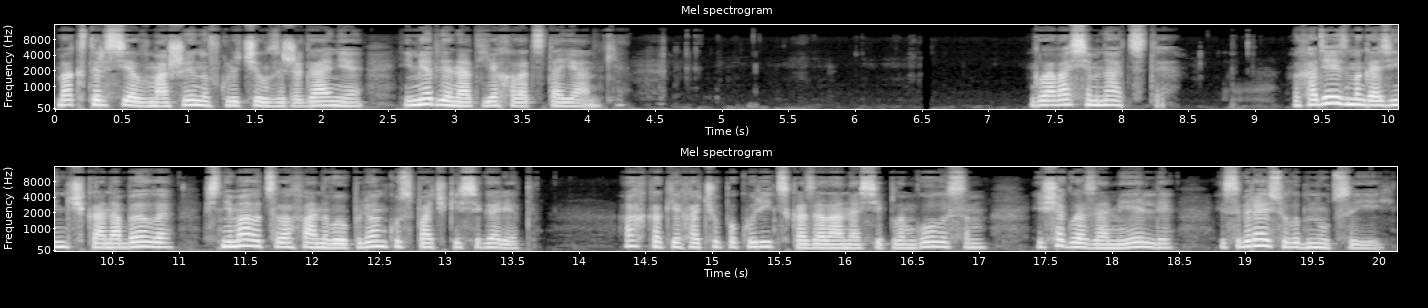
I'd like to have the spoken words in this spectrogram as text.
Бакстер сел в машину, включил зажигание и медленно отъехал от стоянки. Глава 17. Выходя из магазинчика, Аннабелла снимала целлофановую пленку с пачки сигарет. «Ах, как я хочу покурить», — сказала она сиплым голосом, ища глазами Элли и собираясь улыбнуться ей.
